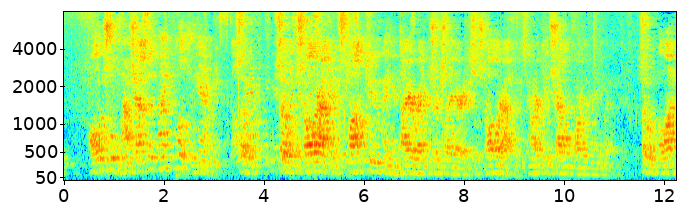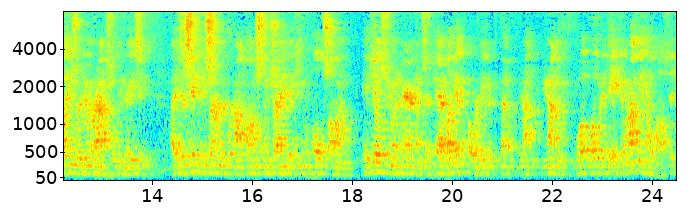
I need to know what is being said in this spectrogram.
All the schools, Mount Shasta, not even close, we hammered. Scholar So, so scholar athletes, top two in the entire record searchlight area, so scholar athletes, and our kids travel farther than anybody. So a lot of things we're doing are absolutely amazing. I just get concerned that we're not constantly trying to keep a pulse on, it kills me when a parent comes in, hey, I love you, but we're leaving. No, you're not, you're not, what, what would it take? And we're not being held hostage.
